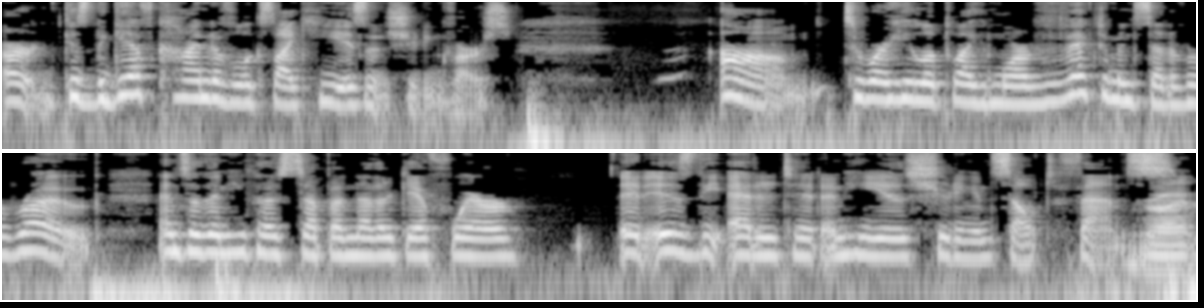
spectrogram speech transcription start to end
Or because the GIF kind of looks like he isn't shooting first um, to where he looked like more of a victim instead of a rogue. And so then he posts up another GIF where it is the edited and he is shooting in self defense. Right.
